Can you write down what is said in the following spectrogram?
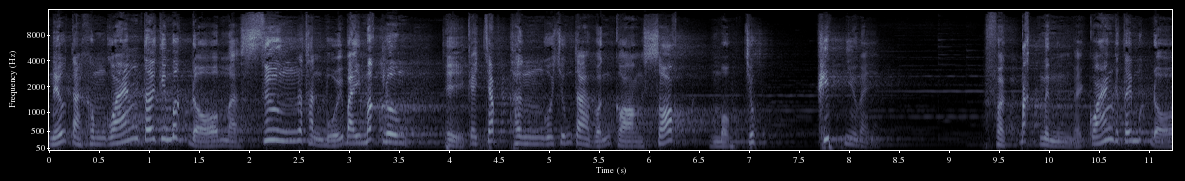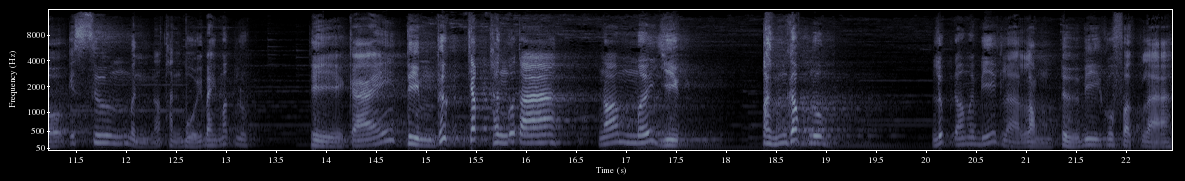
Nếu ta không quán tới cái mức độ mà xương nó thành bụi bay mất luôn thì cái chấp thân của chúng ta vẫn còn sót một chút khiếp như vậy. Phật bắt mình phải quán cái tới mức độ cái xương mình nó thành bụi bay mất luôn. Thì cái tiềm thức chấp thân của ta nó mới diệt tận gốc luôn. Lúc đó mới biết là lòng từ bi của phật là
